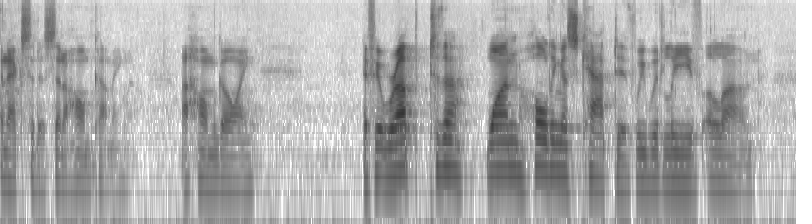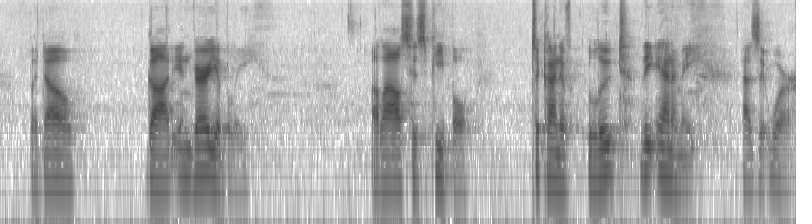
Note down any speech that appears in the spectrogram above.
an exodus and a homecoming, a homegoing. If it were up to the one holding us captive, we would leave alone. But no, God invariably allows his people to kind of loot the enemy, as it were.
